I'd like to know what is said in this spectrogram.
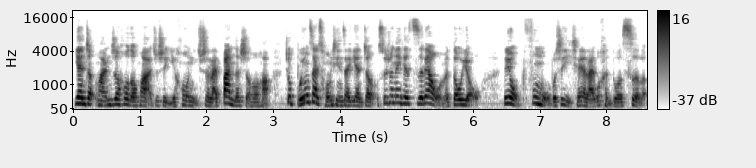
验证完之后的话，就是以后你就是来办的时候哈，就不用再重新再验证。所以说那些资料我们都有。那种父母不是以前也来过很多次了，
